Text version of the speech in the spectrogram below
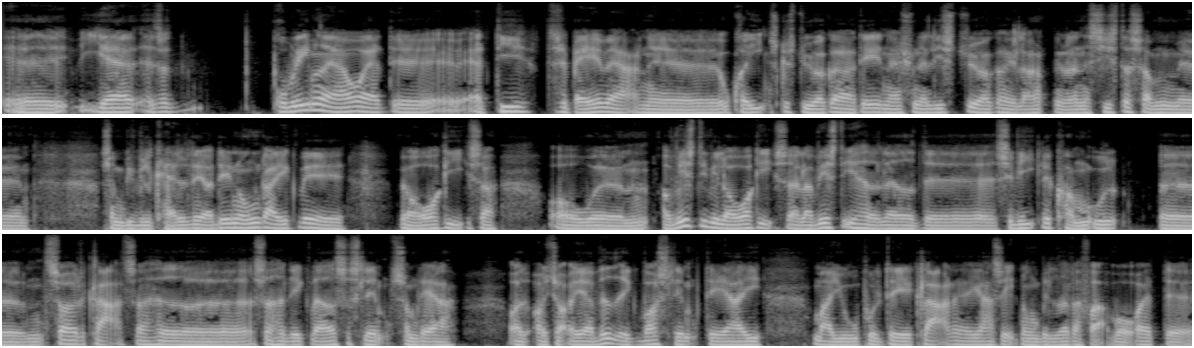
Øh, ja, altså problemet er jo, at, øh, at de tilbageværende øh, ukrainske styrker, det er nationaliststyrker eller, eller nazister, som, øh, som vi vil kalde det. Og det er nogen, der ikke vil, vil overgive sig. Og, øh, og hvis de ville overgive sig, eller hvis de havde lavet øh, civile komme ud, øh, så er det klart, så havde, så havde det ikke været så slemt, som det er. Og, og, og jeg ved ikke, hvor slemt det er i Mariupol. Det er klart, at jeg har set nogle billeder derfra, hvor at, øh,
